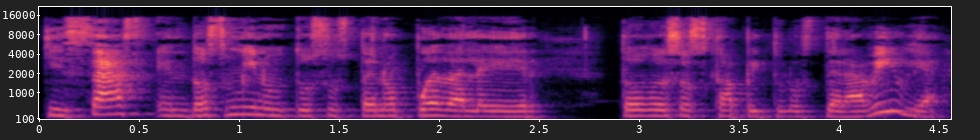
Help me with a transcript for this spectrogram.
quizás en dos minutos usted no pueda leer todos esos capítulos de la Biblia.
